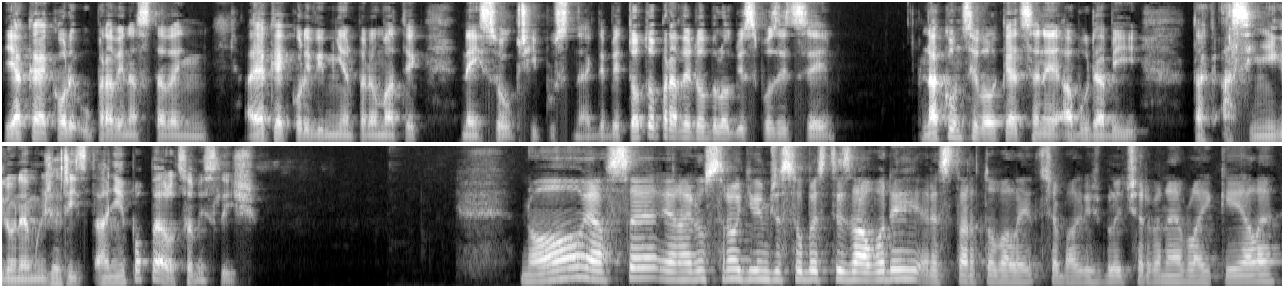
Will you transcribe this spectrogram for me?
jakékoliv úpravy nastavení a jakékoliv výměn pneumatik nejsou přípustné. Kdyby toto pravidlo bylo k dispozici na konci velké ceny Abu Dhabi, tak asi nikdo nemůže říct ani popel. Co myslíš? No, já se, já na jednu stranu divím, že se vůbec ty závody restartovaly, třeba když byly červené vlajky, ale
